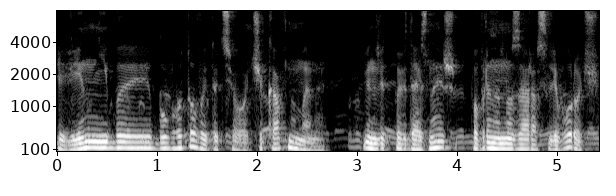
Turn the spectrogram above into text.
Він ніби був готовий до цього, чекав на мене. Він відповідає: знаєш, повернено зараз ліворуч,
